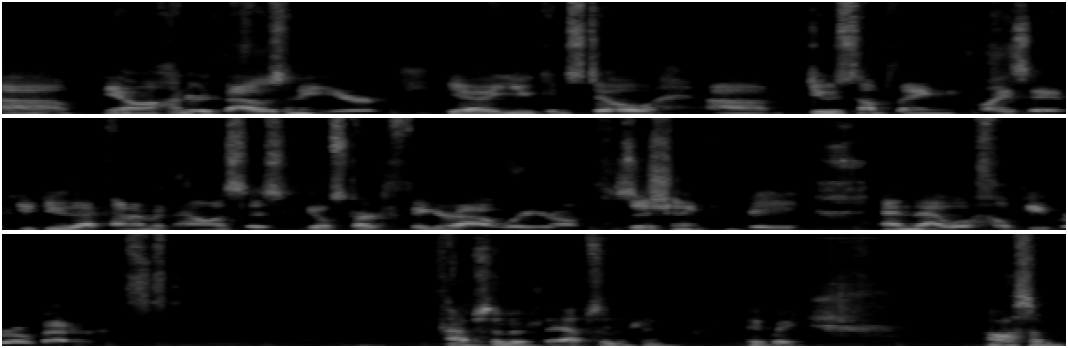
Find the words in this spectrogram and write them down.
uh, you know, a hundred thousand a year, you know, you can still uh, do something. Like I say, if you do that kind of analysis, you'll start to figure out where your own positioning can be, and that will help you grow better. Absolutely, absolutely. Agree. Awesome.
